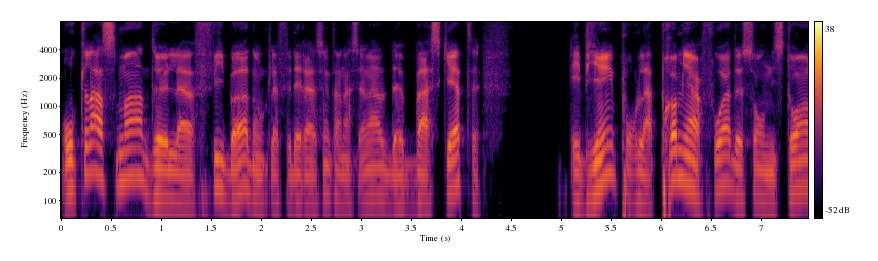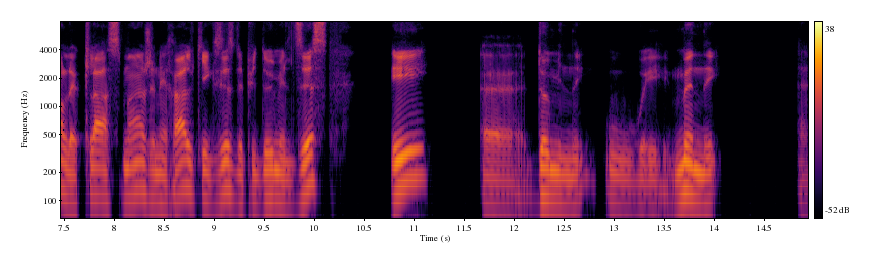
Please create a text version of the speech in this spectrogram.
au classement de la FIBA, donc la Fédération internationale de basket, eh bien, pour la première fois de son histoire, le classement général qui existe depuis 2010 est euh, dominé ou est mené euh,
